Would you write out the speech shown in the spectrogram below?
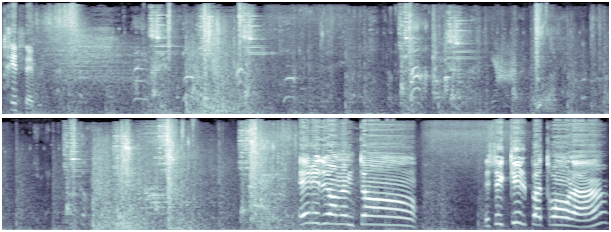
Très faibles. Et les deux en même temps Et c'est qui le patron là, hein?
